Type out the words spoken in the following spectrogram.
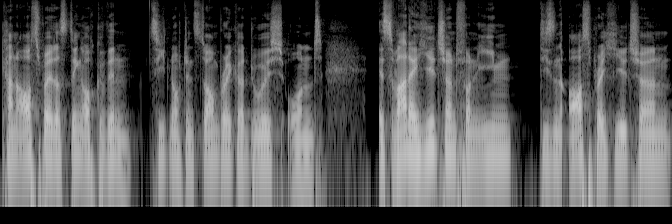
kann Osprey das Ding auch gewinnen. Zieht noch den Stormbreaker durch und es war der Heel-Turn von ihm diesen Osprey Heel Turn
